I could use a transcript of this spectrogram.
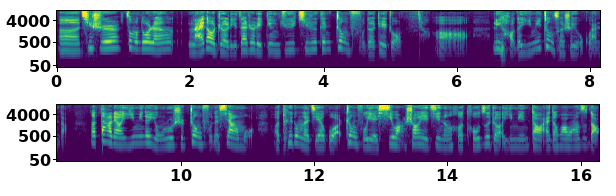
呃，其实这么多人来到这里，在这里定居，其实跟政府的这种呃利好的移民政策是有关的。那大量移民的涌入是政府的项目，呃推动的结果。政府也希望商业技能和投资者移民到爱德华王子岛，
